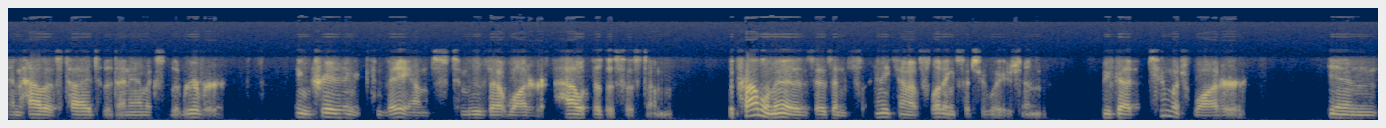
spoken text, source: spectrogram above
and how that's tied to the dynamics of the river, and creating a conveyance to move that water out of the system. The problem is, as in any kind of flooding situation, we've got too much water in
